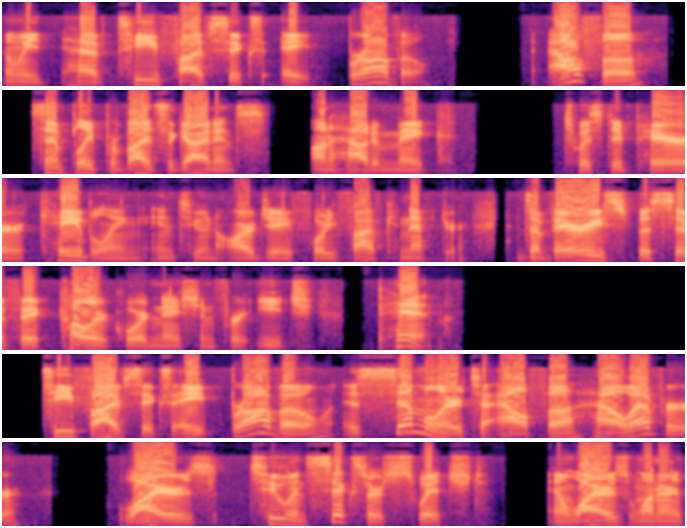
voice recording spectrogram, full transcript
and we have T568 Bravo. Alpha simply provides the guidance on how to make twisted pair cabling into an RJ45 connector. It's a very specific color coordination for each pin. T568 Bravo is similar to Alpha, however, wires 2 and 6 are switched, and wires 1 and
